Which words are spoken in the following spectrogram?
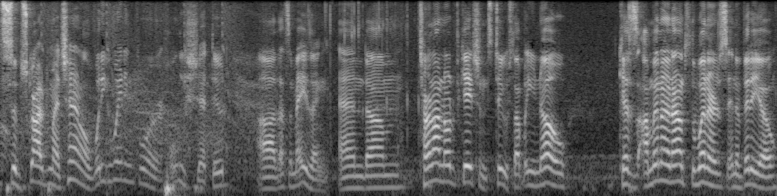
subscribe to my channel. What are you waiting for? Holy shit, dude. Uh, that's amazing. And um, turn on notifications too, so that way you know. Because I'm gonna announce the winners in a video,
